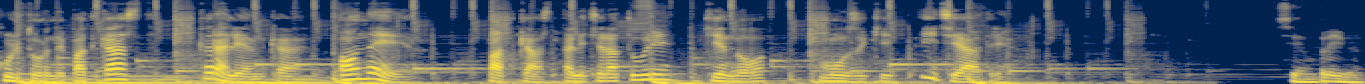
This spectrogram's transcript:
Культурный подкаст «Короленко On Air». Подкаст о литературе, кино, музыке и театре. Всем привет!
